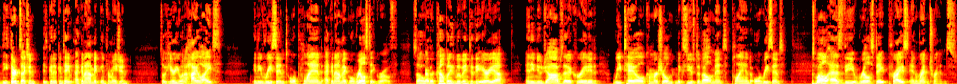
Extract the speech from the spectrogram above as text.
The third section is going to contain economic information. So here you want to highlight any recent or planned economic or real estate growth. So are there companies moving to the area? Any new jobs that are created? Retail, commercial, mixed use development planned or recent? As well as the real estate price and rent trends.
